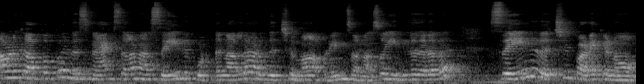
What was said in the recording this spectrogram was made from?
அவனுக்கு அப்பப்போ இந்த ஸ்நாக்ஸ் எல்லாம் நான் செய்து கொடுத்தேன். நல்லா இருந்துச்சுமா அப்படின்னு சொன்னான். ஸோ இந்த தடவை செய்து வச்சு படைக்கணும்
